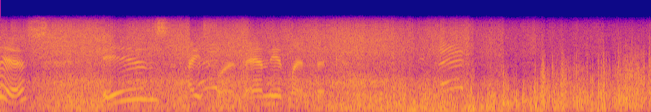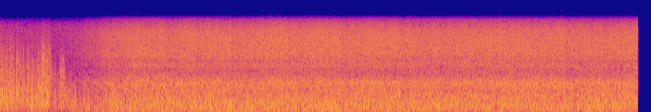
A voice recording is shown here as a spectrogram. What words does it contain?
this is Iceland and the Atlantic.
